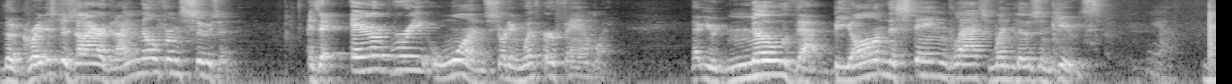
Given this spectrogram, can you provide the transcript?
the greatest desire that I know from Susan is that everyone, starting with her family, that you know that beyond the stained glass windows and pews. Yeah.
